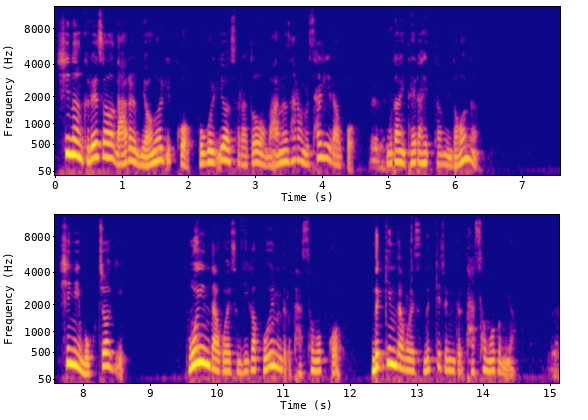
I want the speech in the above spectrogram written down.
신은 그래서 나를 명을 잇고 복을 이어서라도 많은 사람을 살리라고. 무당이 되라 했다면 너는 신이 목적이 보인다고 해서 네가 보이는 대로 다 써먹고 느낀다고 해서 느끼적인 대로 다 써먹으며 네.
